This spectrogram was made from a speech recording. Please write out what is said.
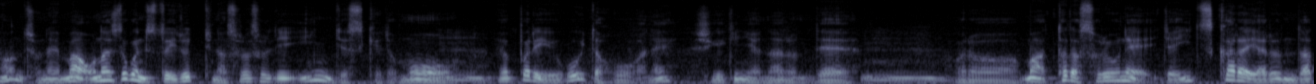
なんでしょうね。まあ同じところにずっといるっていうのはそれはそれでいいんですけども、うん。やっぱり動いた方がね刺激にはなるんでうん。だからまあただそれをねじゃあいつからやるんだっ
